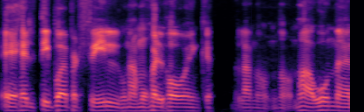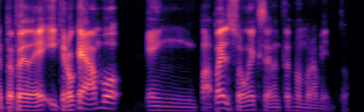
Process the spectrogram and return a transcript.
es el tipo de perfil, una mujer joven que no, no, abunda en el PPD, y creo que ambos en papel son excelentes nombramientos.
